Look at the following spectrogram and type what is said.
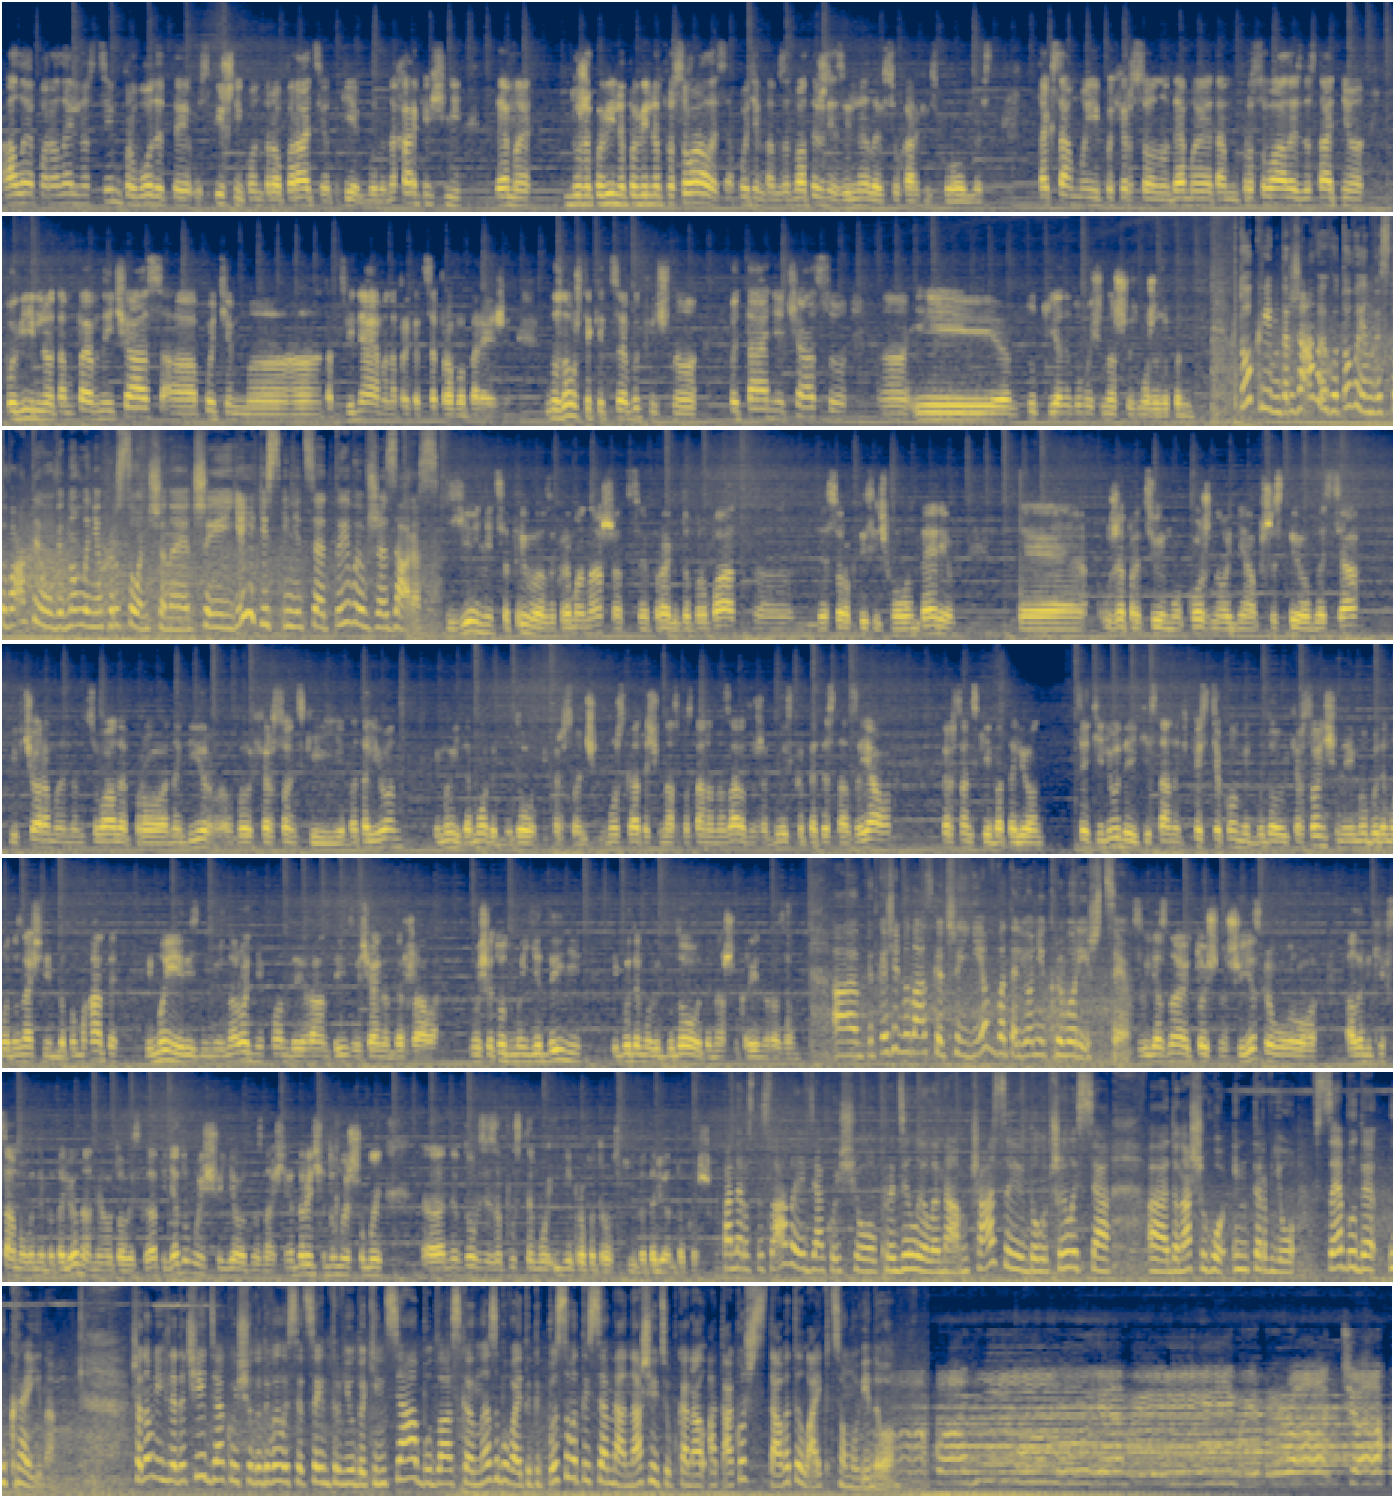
Але паралельно з цим проводити успішні контроперації, такі як були на Харківщині, де ми дуже повільно повільно просувалися, а потім там за два тижні звільнили всю Харківську область. Так само і по Херсону, де ми там просувались достатньо повільно там певний час, а потім е, там звільняємо, наприклад, це правобережжя. Ну знову ж таки, це виключно питання часу, е, і тут я не думаю, що нас щось може зупинити. Хто крім держави готовий інвестувати у відновлення Херсонщини? Чи є якісь ініціативи вже зараз? Є ініціатива, зокрема наша, це проект Добробат, е, де 40 тисяч волонтерів, де вже працюємо кожного дня в шести областях. І вчора ми анонсували про набір в Херсонський батальйон, і ми йдемо відбудовувати Херсонщину. Можу сказати, що в нас постане на зараз вже близько 500 заявок. в Херсонський батальйон. Це ті люди, які стануть костяком відбудови Херсонщини, і ми будемо однозначно їм допомагати. І ми, і різні міжнародні фонди, і гранти, і звичайно держава. Тому що тут ми єдині і будемо відбудовувати нашу країну разом. А підкажіть, будь ласка, чи є в батальйоні криворіжці? Я знаю точно, що є з Кривого Рога, але в яких саме вони батальйонах не готові сказати. Я думаю, що є однозначно. Я до речі, думаю, що ми е, невдовзі запустимо і Дніпропетровський батальйон також. Пане Ростиславе, дякую, що приділили нам час і долучилися е, до нашого інтерв'ю. Все буде Україна. Шановні глядачі, дякую, що додивилися це інтерв'ю до кінця. Будь ласка, не забувайте підписуватися на наш YouTube канал, а також ставити лайк цьому відео. Панує ми, ми, браття,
